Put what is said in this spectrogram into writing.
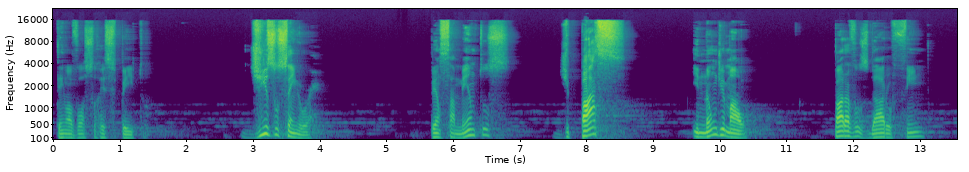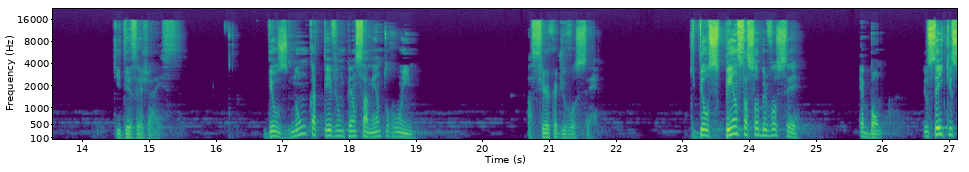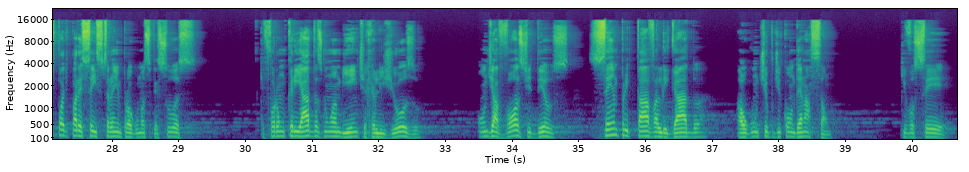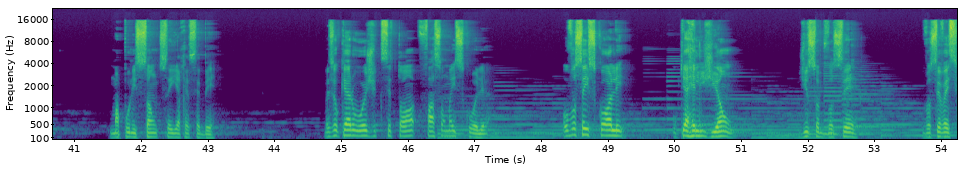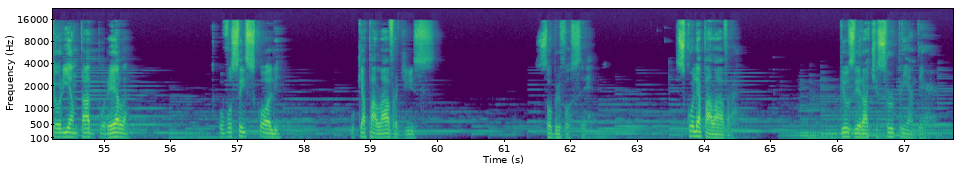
tenho a vosso respeito? Diz o Senhor, pensamentos de paz e não de mal, para vos dar o fim que desejais. Deus nunca teve um pensamento ruim acerca de você. Que Deus pensa sobre você é bom. Eu sei que isso pode parecer estranho para algumas pessoas que foram criadas num ambiente religioso onde a voz de Deus sempre estava ligada a algum tipo de condenação que você uma punição que você ia receber. Mas eu quero hoje que você faça uma escolha. Ou você escolhe o que a religião diz sobre você, você vai ser orientado por ela, ou você escolhe o que a palavra diz sobre você. Escolha a palavra. Deus irá te surpreender.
